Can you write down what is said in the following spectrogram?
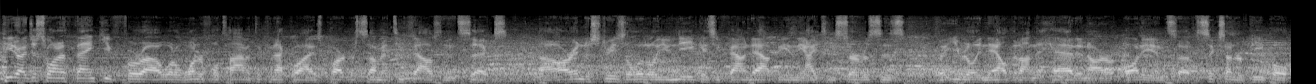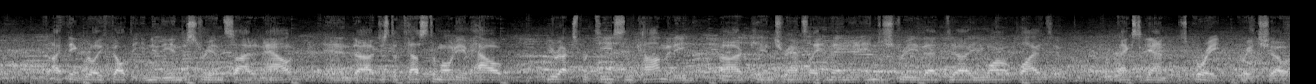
Peter, I just want to thank you for uh, what a wonderful time at the ConnectWise Partner Summit 2006. Uh, our industry is a little unique, as you found out, being the IT services, but you really nailed it on the head, and our audience of 600 people I think really felt that you knew the industry inside and out, and uh, just a testimony of how your expertise in comedy uh, can translate into an industry that uh, you want to apply it to. Thanks again. It was great, great show.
